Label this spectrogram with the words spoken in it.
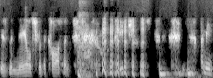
is the nails for the coffin. I mean,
